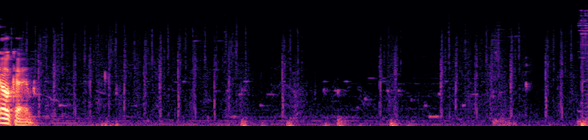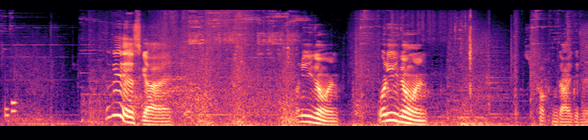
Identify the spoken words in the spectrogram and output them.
Okay. Look at this guy. What are you doing? What are you doing? This fucking guy Ganesh.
